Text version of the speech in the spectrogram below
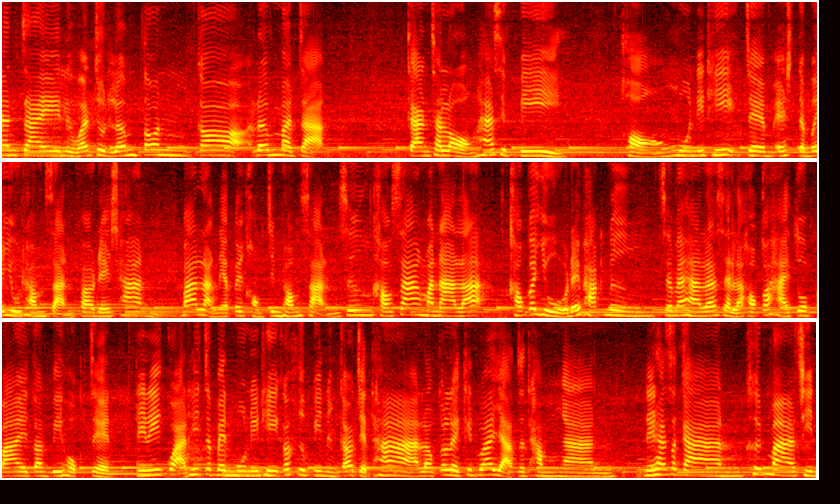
ดาลใจหรือว่าจุดเริ่มต้นก็เริ่มมาจากการฉลอง 50 ปีของมูลนิธิเจมส์ H.W. Thompson Foundation บ้านหลังเนี้ยเป็นของจิมทอมสัน ซึ่งเขาสร้างมานานละเขาก็อยู่ได้พักหนึ่งใช่ไหมฮะ แล้วเสร็จแล้วเขาก็หายตัวไปตอนปี 67 ทีนี้กว่าที่จะเป็นมูลนิธิก็คือปี 1975 เราก็เลยคิดว่าอยากจะทำงาน นิทรรศการขึ้นมาชิ้น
